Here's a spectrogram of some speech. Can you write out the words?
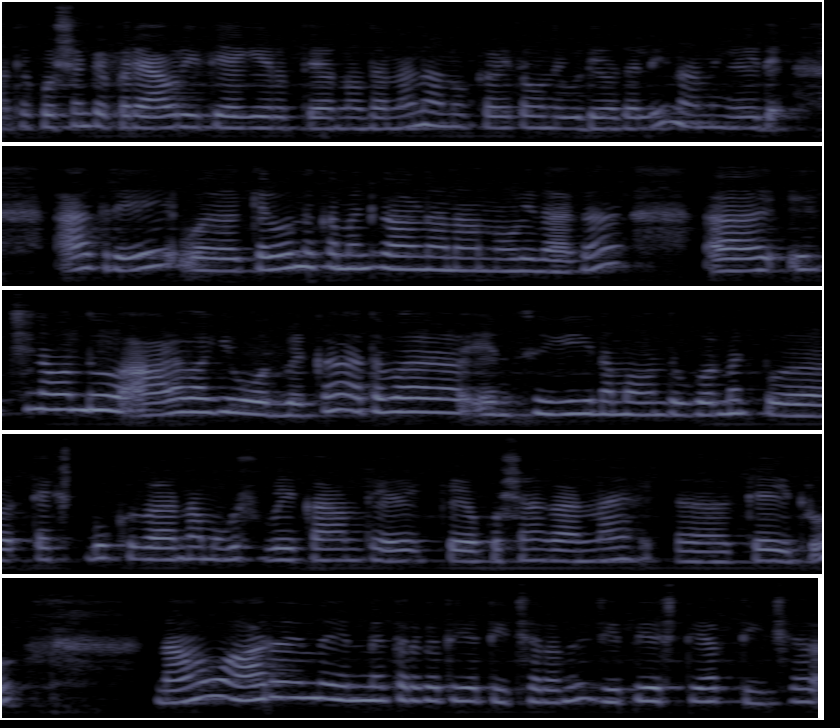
ಮತ್ತು ಕ್ವಶನ್ ಪೇಪರ್ ಯಾವ ರೀತಿಯಾಗಿ ಇರುತ್ತೆ ಅನ್ನೋದನ್ನು ನಾನು ಕಳೆದ ಒಂದು ವಿಡಿಯೋದಲ್ಲಿ ನಾನು ಹೇಳಿದೆ. ಆದರೆ ಕೆಲವೊಂದು ಕಮೆಂಟ್ಗಳನ್ನ ನಾನು ನೋಡಿದಾಗ ಹೆಚ್ಚಿನ ಒಂದು ಆಳವಾಗಿ ಓದಬೇಕಾ ಅಥವಾ ಎನ್ ಸಿ ಈ ನಮ್ಮ ಒಂದು ಗೌರ್ಮೆಂಟ್ ಟೆಕ್ಸ್ಟ್ ಬುಕ್ಗಳನ್ನು ಮುಗಿಸ್ಬೇಕಾ ಅಂತ ಹೇಳಿ ಕ್ವಶನ್ಗಳನ್ನು ಕೇಳಿದರು. ನಾವು ಆರರಿಂದ ಎಂಟನೇ ತರಗತಿಯ ಟೀಚರ್ ಅಂದರೆ G P S T R teacher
